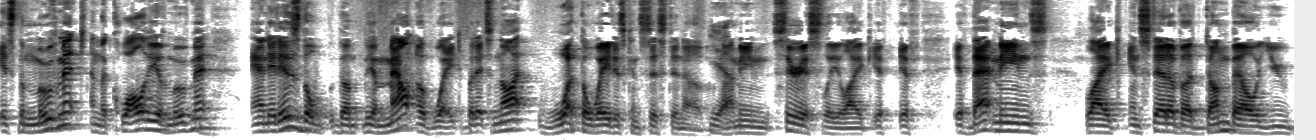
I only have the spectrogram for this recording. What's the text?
it's the movement and the quality of movement. Mm-hmm. And it is the, the the amount of weight, but it's not what the weight is consistent of. Yeah. I mean, seriously, like if if if that means like instead of a dumbbell you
